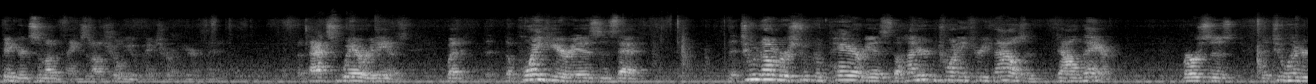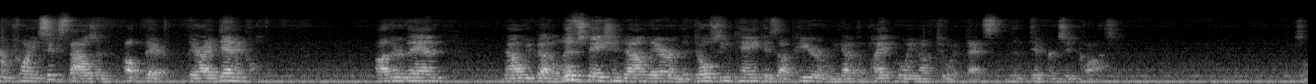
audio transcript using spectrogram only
figured some other things, and I'll show you a picture up here in a minute. But that's where it is. But th- the point here is, is that the two numbers to compare is the hundred and twenty-three thousand down there versus the two hundred and twenty-six thousand up there. They're identical. Other than, now we've got a lift station down there and the dosing tank is up here and we got the pipe going up to it. That's the difference in cost. So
